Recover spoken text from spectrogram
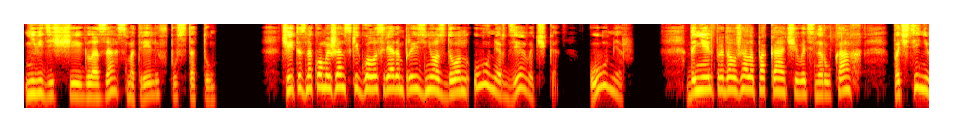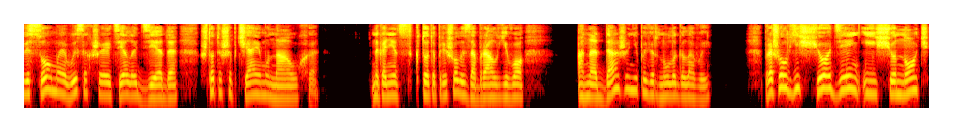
Невидящие глаза смотрели в пустоту. Чей-то знакомый женский голос рядом произнес, «Да он умер, девочка, умер». Даниэль продолжала покачивать на руках почти невесомое высохшее тело деда, что-то шепча ему на ухо. Наконец кто-то пришел и забрал его. Она даже не повернула головы. Прошел еще день и еще ночь,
